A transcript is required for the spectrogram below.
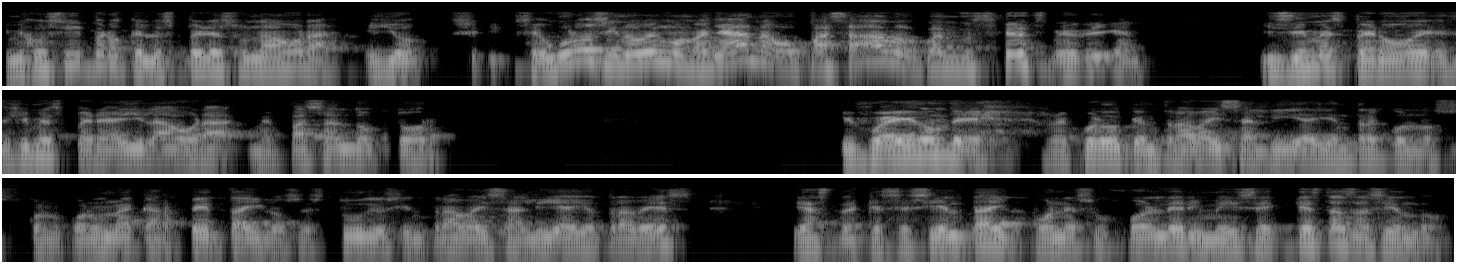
Y me dijo, sí, pero que lo esperes una hora. Y yo, seguro si no vengo mañana o pasado, cuando ustedes me digan. Y sí me esperó, eh, sí me esperé ahí la hora, me pasa el doctor. Y fue ahí donde recuerdo que entraba y salía y entra con, los, con, con una carpeta y los estudios y entraba y salía y otra vez y hasta que se sienta y pone su folder y me dice, ¿qué estás haciendo?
